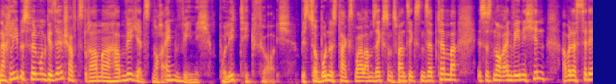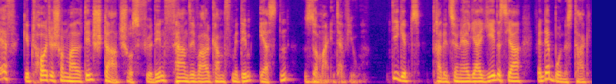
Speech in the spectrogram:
Nach Liebesfilm und Gesellschaftsdrama haben wir jetzt noch ein wenig Politik für euch. Bis zur Bundestagswahl am 26. September ist es noch ein wenig hin, aber das ZDF gibt heute schon mal den Startschuss für den Fernsehwahlkampf mit dem ersten Sommerinterview. Die gibt's traditionell ja jedes Jahr, wenn der Bundestag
